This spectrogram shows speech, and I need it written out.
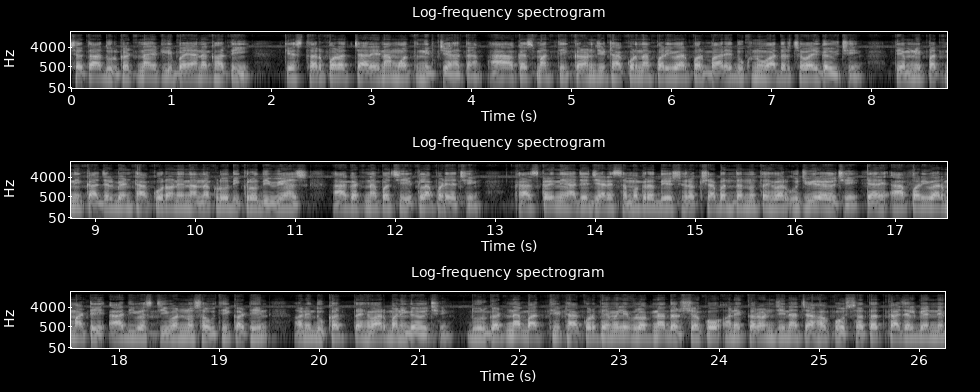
છતાં દુર્ઘટના એટલી ભયાનક હતી કે સ્થળ પર જ ચારેયના મોત નીપજ્યા હતા. આ અકસ્માતથી કરણજી ઠાકોરના પરિવાર પર ભારે દુઃખનું વાદળ છવાઈ ગયું છે. તેમની પત્ની કાજલબેન ઠાકોર અને નાનકડો દીકરો દિવ્યાંશ આ ઘટના પછી એકલા પડ્યા છે. ખાસ કરીને આજે જ્યારે સમગ્ર દેશ રક્ષાબંધનનો તહેવાર ઉજવી રહ્યો છે, ત્યારે આ પરિવાર માટે આ દિવસ જીવનનો સૌથી કઠિન અને દુઃખદ તહેવાર બની ગયો છે. દુર્ઘટના બાદથી ઠાકોર ફેમિલી વ્લોગના દર્શકો અને કરણજીના ચાહકો સતત કાજલબેનને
